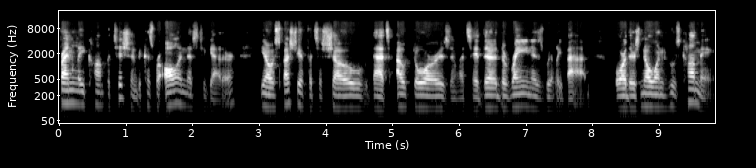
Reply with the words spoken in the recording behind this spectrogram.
friendly competition because we're all in this together. You know, especially if it's a show that's outdoors and let's say the the rain is really bad or there's no one who's coming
